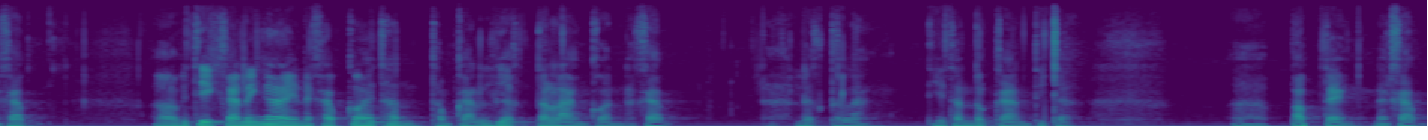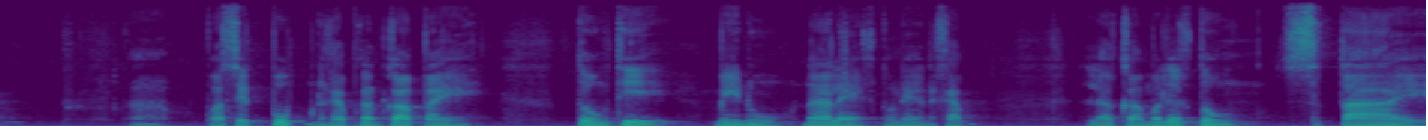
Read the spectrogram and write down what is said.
นะครับวิธีการง่ายๆนะครับ ก็ให้ท่านทำการเลือกตารางก่อนนะครับ เลือกตารางที่ท่านต้องการที่จะปรับแต่งนะครับอพอเสร็จปุ๊บนะครับท่านก็ไปตรงที่ เมนูหน้าแรกตรงนี้นะครับ แล้วก็มาเลือกตรงสไตล์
